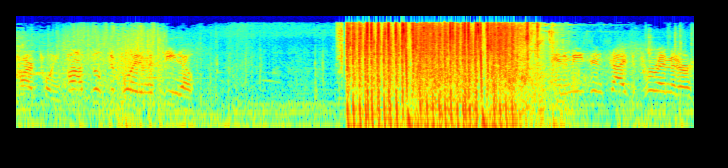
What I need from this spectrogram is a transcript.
Hardpoint. Hostiles deployed a Mosquito. Enemies inside the perimeter.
